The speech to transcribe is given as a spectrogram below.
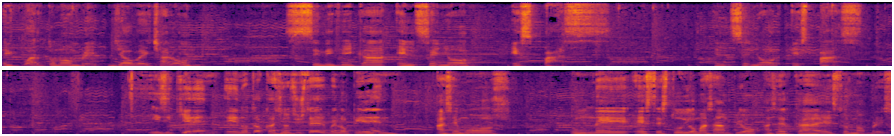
el cuarto nombre, Yahvé Shalom, significa el Señor es paz. El Señor es paz. Y si quieren, en otra ocasión, si ustedes me lo piden, hacemos un, eh, este estudio más amplio acerca de estos nombres.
